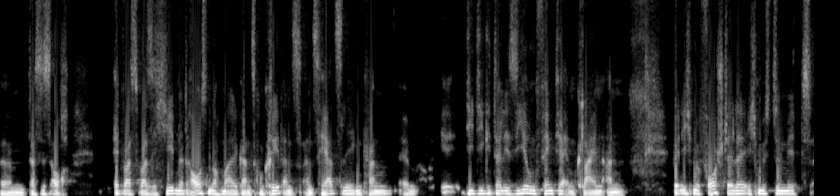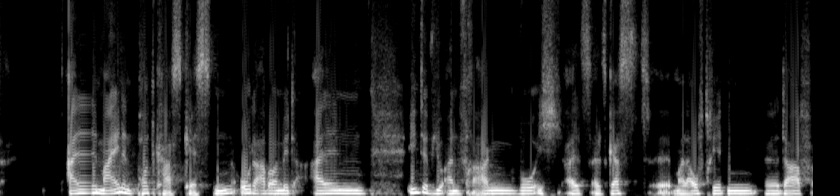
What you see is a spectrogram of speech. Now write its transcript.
ähm, das ist auch etwas, was ich jedem da draußen nochmal ganz konkret ans, ans Herz legen kann. Ähm, die Digitalisierung fängt ja im Kleinen an. Wenn ich mir vorstelle, ich müsste mit all meinen Podcast-Kästen oder aber mit allen Interviewanfragen, wo ich als, als Gast äh, mal auftreten äh, darf,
